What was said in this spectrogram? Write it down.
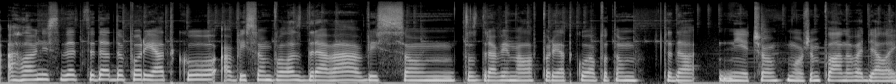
a hlavne sa dať teda do poriadku, aby som bola zdravá, aby som to zdravie mala v poriadku a potom teda niečo môžem plánovať ďalej.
